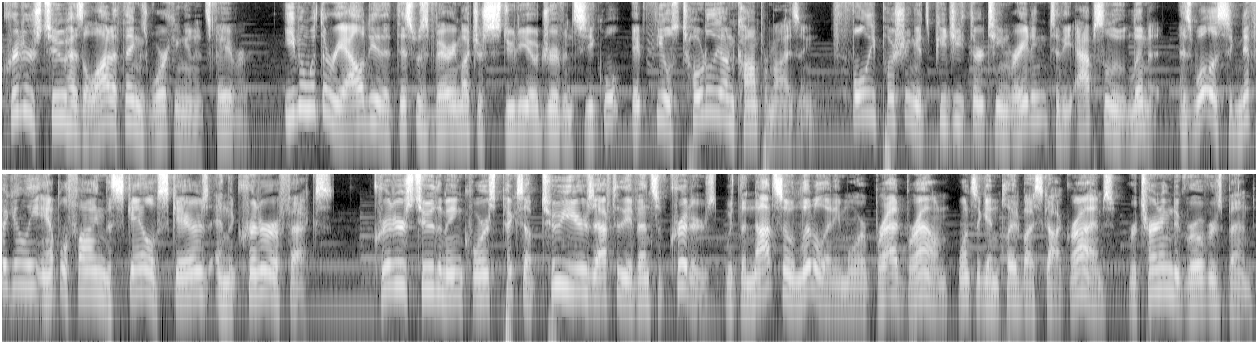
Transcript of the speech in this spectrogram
Critters 2 has a lot of things working in its favor. Even with the reality that this was very much a studio driven sequel, it feels totally uncompromising, fully pushing its PG 13 rating to the absolute limit, as well as significantly amplifying the scale of scares and the critter effects. Critters 2 The Main Course picks up two years after the events of Critters, with the not so little anymore Brad Brown, once again played by Scott Grimes, returning to Grover's Bend.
